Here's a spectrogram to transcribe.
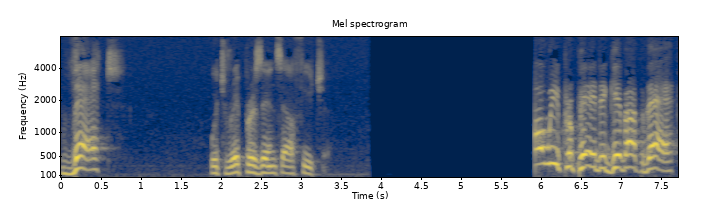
that which represents our future? Are we prepared to give up that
